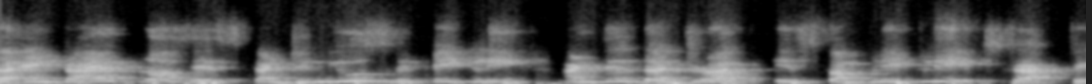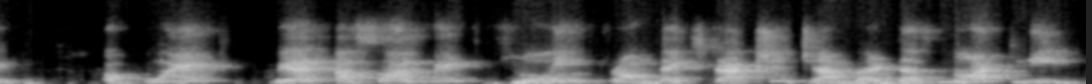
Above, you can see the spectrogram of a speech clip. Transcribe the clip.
The entire process continues repeatedly until the drug is completely extracted, a point where a solvent flowing from the extraction chamber does not leave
